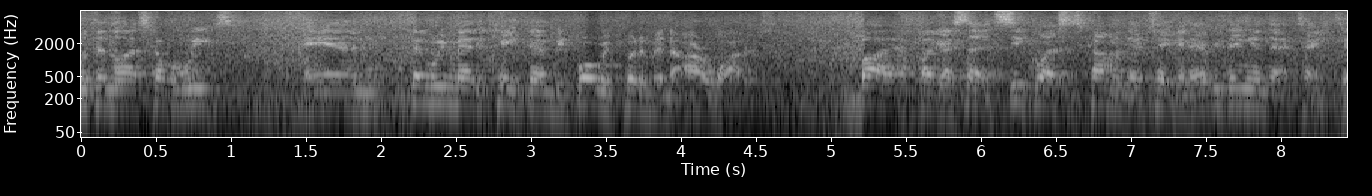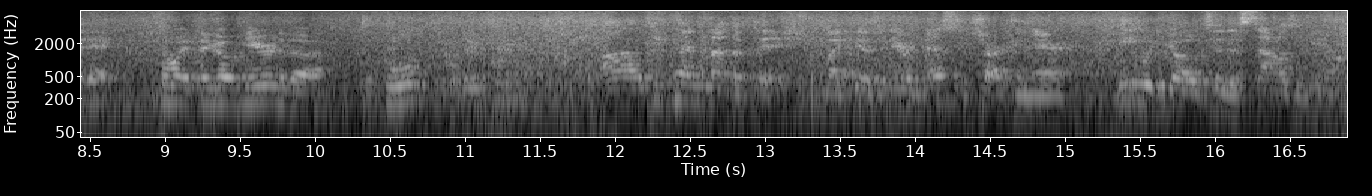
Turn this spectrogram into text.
within the last couple of weeks, and then we medicate them before we put them into our waters. But like I said, SeaQuest is coming. They're taking everything in that tank today. So wait, they go here to the, the pool? the big tank? Uh, depending on the fish. Like there's an iridescent shark in there. He would go to the thousand gallon.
